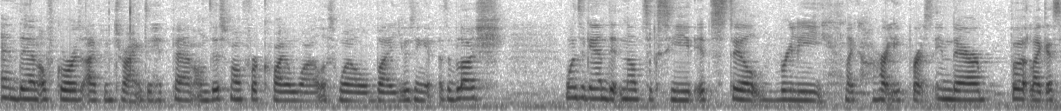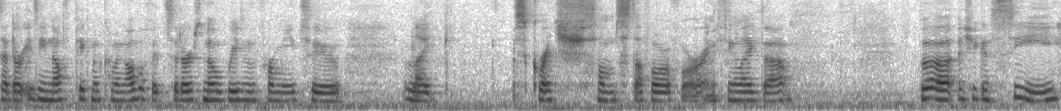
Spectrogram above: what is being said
and then of course I've been trying to hit pan on this one for quite a while as well by using it as a blush. Once again did not succeed, it's still really like hardly pressed in there, but like I said there is enough pigment coming off of it so there's no reason for me to like scratch some stuff off or anything like that. But as you can see,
